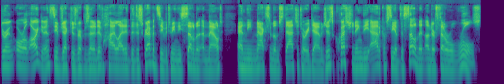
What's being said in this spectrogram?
During oral arguments, the objector's representative highlighted the discrepancy between the settlement amount and the maximum statutory damages, questioning the adequacy of the settlement under federal rules.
